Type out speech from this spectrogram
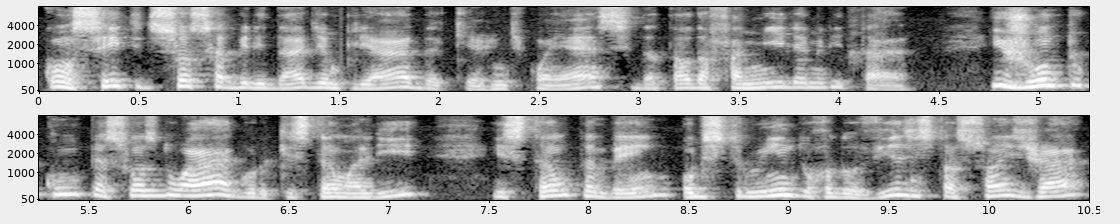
conceito de sociabilidade ampliada que a gente conhece, da tal da família militar. E junto com pessoas do agro que estão ali, estão também obstruindo rodovias em situações já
